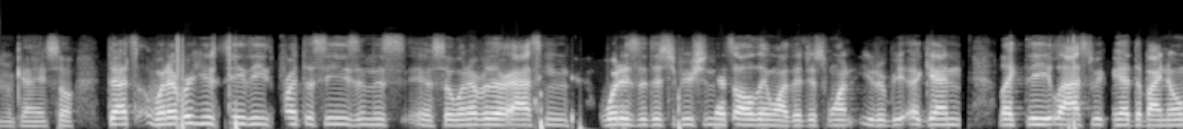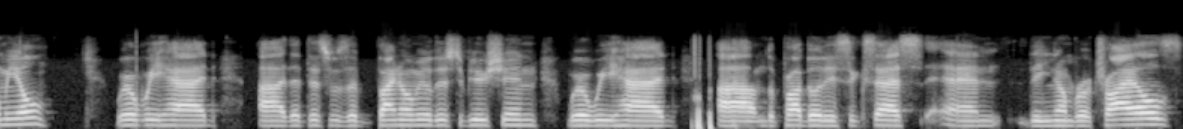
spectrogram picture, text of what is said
Okay, so that's whenever you see these parentheses in this, so whenever they're asking what is the distribution, that's all they want. They just want you to be, again, like the last week we had the binomial, where we had uh, that this was a binomial distribution, where we had um, the probability of success and the number of trials.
